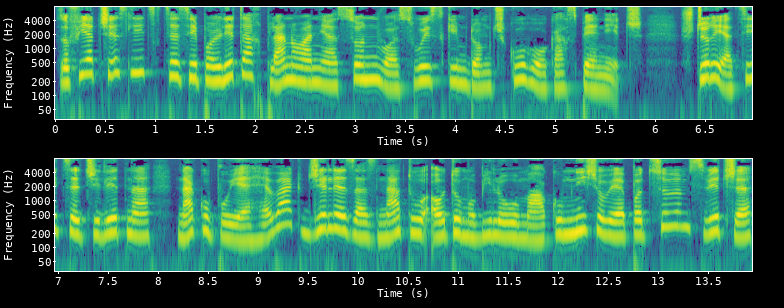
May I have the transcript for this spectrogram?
Sofia Czeslic chce się po latach planowania sun wo swójskim domczku Horkach spełnić. 34-letna nakupuje hewak dziele za znatu automobilową marku Mnichowie po całym świecie,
